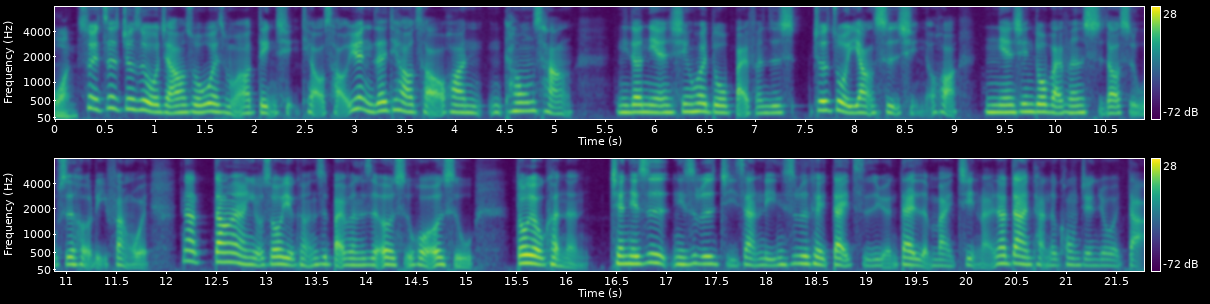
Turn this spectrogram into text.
万？”所以这就是我讲到说为什么要定期跳槽，因为你在跳槽的话，你，你通常你的年薪会多百分之十，就是做一样事情的话，你年薪多百分之十到十五是合理范围。那当然有时候也可能是百分之二十或二十五都有可能。前提是你是不是即战力，你是不是可以带资源、带人脉进来，那当然谈的空间就会大。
